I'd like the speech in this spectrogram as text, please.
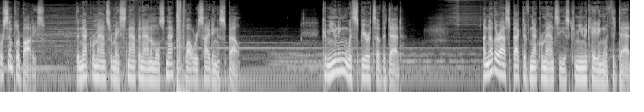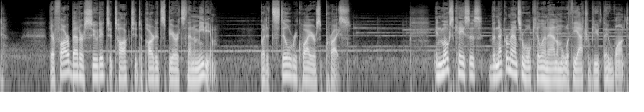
For simpler bodies, the necromancer may snap an animal's neck while reciting a spell. Communing with spirits of the dead. Another aspect of necromancy is communicating with the dead. They're far better suited to talk to departed spirits than a medium, but it still requires a price. In most cases, the necromancer will kill an animal with the attribute they want.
